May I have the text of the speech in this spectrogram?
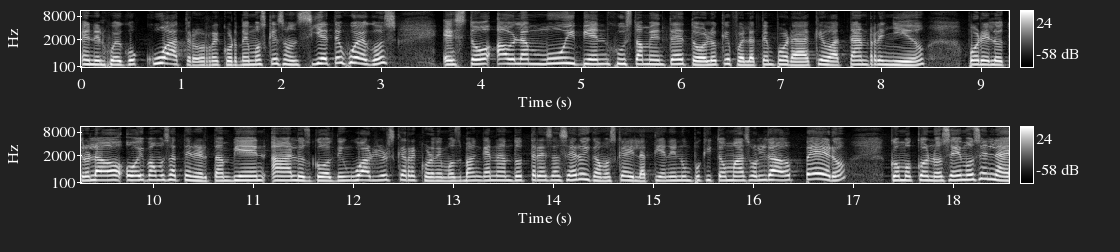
en el juego 4. Recordemos que son 7 juegos. Esto habla muy bien justamente de todo lo que fue la temporada que va tan reñido. Por el otro lado, hoy vamos a tener también a los Golden Warriors que recordemos van ganando 3 a 0. Digamos que ahí la tienen un poquito más holgado, pero como conocemos en la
